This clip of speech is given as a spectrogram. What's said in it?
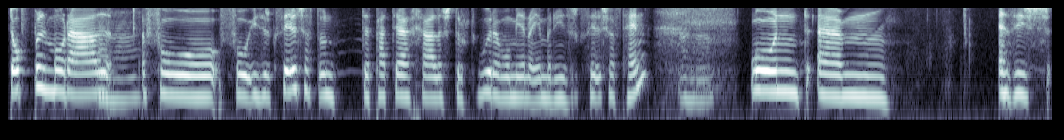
Doppelmoral Mhm. von, von unserer Gesellschaft und der patriarchalen Strukturen, die wir noch immer in unserer Gesellschaft haben. Mhm. Und ähm, es ist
